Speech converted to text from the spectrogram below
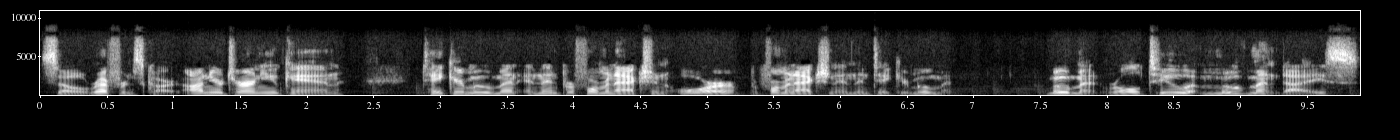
So, reference card. On your turn, you can take your movement and then perform an action, or perform an action and then take your movement. Movement. Roll two movement dice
